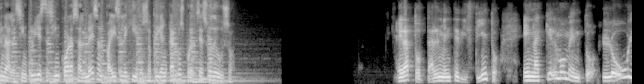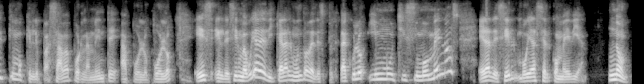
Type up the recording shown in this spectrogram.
Incluye hasta 5 horas al mes al país elegido. Se aplican cargos por exceso de uso. Era totalmente distinto. En aquel momento, lo último que le pasaba por la mente a Polo Polo es el decir, me voy a dedicar al mundo del espectáculo y muchísimo menos era decir, voy a hacer comedia. No,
